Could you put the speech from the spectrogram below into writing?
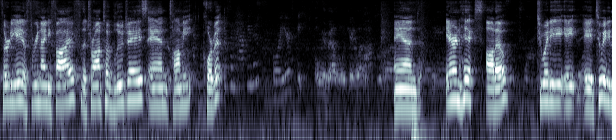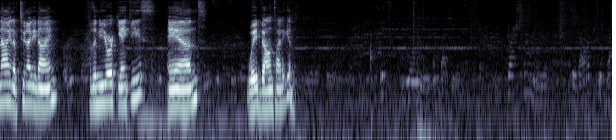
38 of 395 for the Toronto Blue Jays and Tommy Corbett. And happiness for your feet. only available at K11. And Aaron Hicks auto, 288, a eh, 289 of 299 for the New York Yankees. And Wade Valentine again. It's real meat and veggies. Freshly made, developed with vets.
